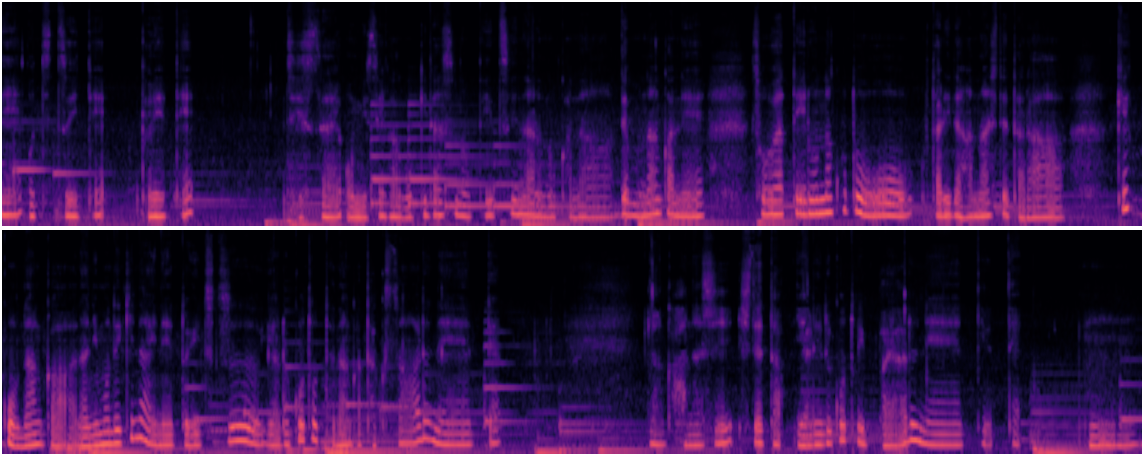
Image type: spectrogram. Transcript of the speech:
ね落ち着いてくれて実際お店が動き出すのっていつになるのかな。でもなんかねそうやっていろんなことを2人で話してたら結構なんか何もできないねと言いつつやることってなんかたくさんあるねってなんか話してたやれることいっぱいあるねって言って。うん。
